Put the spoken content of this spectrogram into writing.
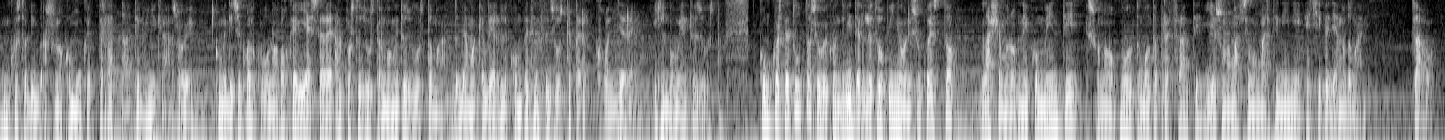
in questo libro sono comunque trattate in ogni caso. E come dice qualcuno, ok essere al posto giusto al momento giusto, ma dobbiamo anche avere le competenze giuste per cogliere il momento giusto. Con questo è tutto, se vuoi condividere le tue opinioni su questo, lasciamelo nei commenti, sono molto molto apprezzati. Io sono Massimo Martinini e ci vediamo domani. Ciao!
